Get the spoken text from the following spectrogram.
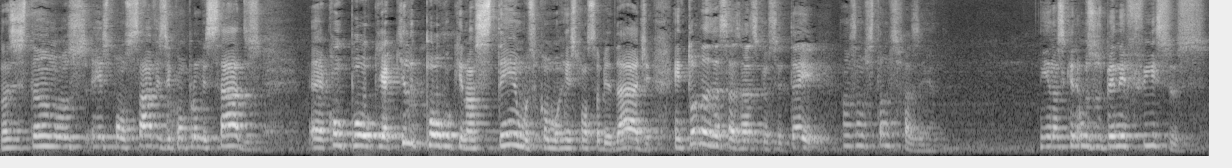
Nós estamos responsáveis e compromissados é, com pouco, e aquele pouco que nós temos como responsabilidade, em todas essas áreas que eu citei, nós não estamos fazendo. E nós queremos os benefícios.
